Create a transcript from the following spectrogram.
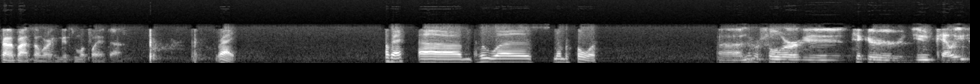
try to find somewhere he can get some more playing time. Right. Okay. Um, who was number four? Uh, number four is kicker Jude Kelly.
